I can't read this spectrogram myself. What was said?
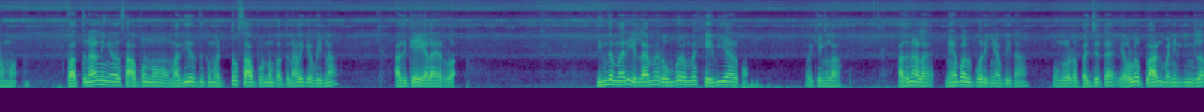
ஆமாம் பத்து நாள் நீங்கள் அதை சாப்பிட்ணும். மதியத்துக்கு மட்டும் சாப்பிட்ணும். பத்து நாளைக்கு அப்படின்னா அதுக்கே ஏழாயிரரூவா இந்த மாதிரி எல்லாமே ரொம்ப ரொம்ப ஹெவியாக இருக்கும். ஓகேங்களா? அதனால் நேபாள் போகிறீங்க அப்படின்னா உங்களோட பட்ஜெட்டை எவ்வளோ பிளான் பண்ணியிருக்கீங்களோ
